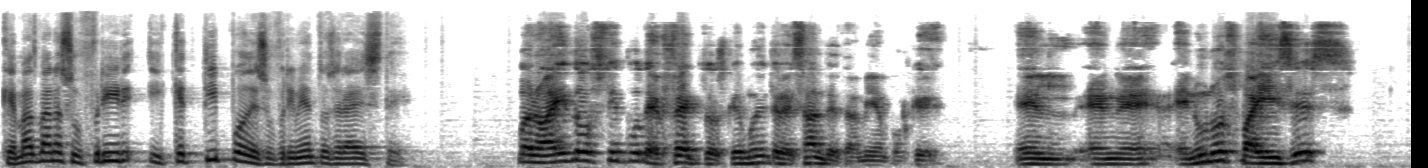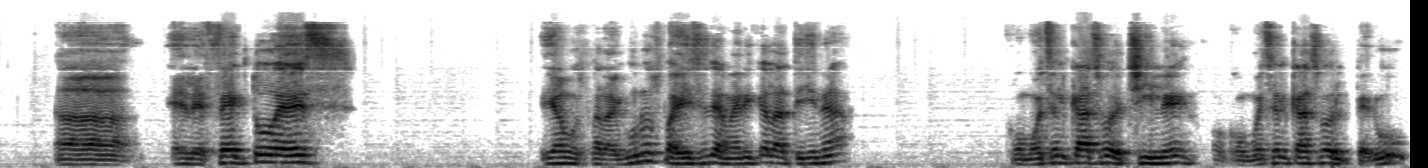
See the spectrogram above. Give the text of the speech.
que más van a sufrir y qué tipo de sufrimiento será este? Bueno, hay dos tipos de efectos que es muy interesante también, porque el, en, eh, en, unos países uh, el efecto es digamos, para algunos países de América Latina, como es el caso de Chile o como es el caso del Perú,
